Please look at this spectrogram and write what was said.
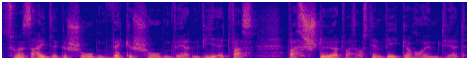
zur Seite geschoben, weggeschoben werden, wie etwas, was stört, was aus dem Weg geräumt wird.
